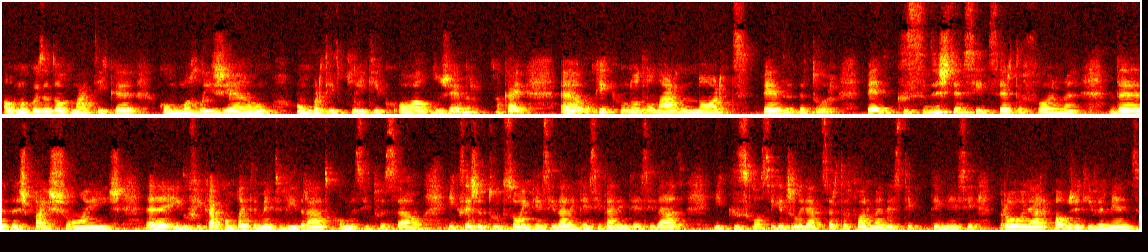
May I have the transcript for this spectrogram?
alguma coisa dogmática, como uma religião ou um partido político ou algo do género, ok? Uh, o que é que o Nodo Lunar Norte pede a Touro? Pede que se distancie de certa forma de, das paixões uh, e do ficar completamente vidrado com uma situação e que seja tudo só intensidade, intensidade, intensidade e que se consiga desligar de certa forma desse tipo de tendência para olhar objetivamente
